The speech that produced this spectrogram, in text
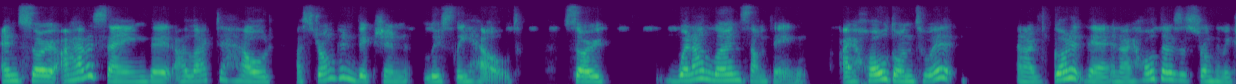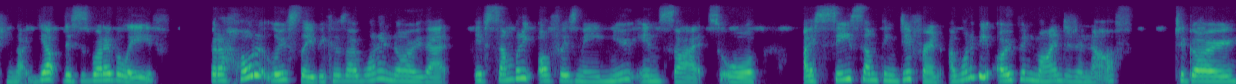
And so I have a saying that I like to hold a strong conviction loosely held. So when I learn something, I hold on to it and I've got it there and I hold that as a strong conviction like, yep, this is what I believe. But I hold it loosely because I want to know that if somebody offers me new insights or I see something different, I want to be open minded enough to go,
